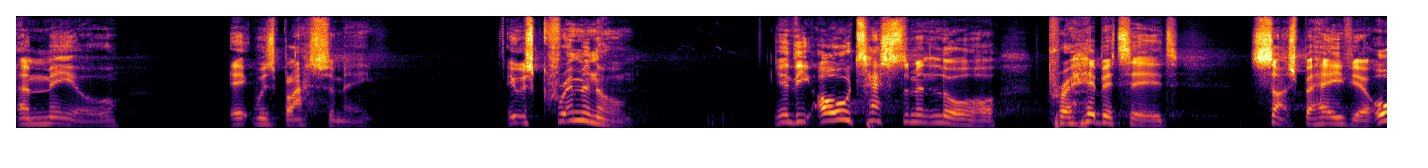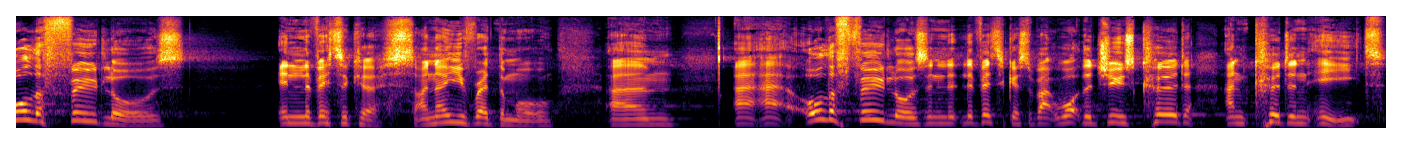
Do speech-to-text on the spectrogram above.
a meal, it was blasphemy. It was criminal. You know, the Old Testament law prohibited such behavior. All the food laws in Leviticus, I know you've read them all. Um, uh, uh, all the food laws in Le- Leviticus about what the Jews could and couldn't eat,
